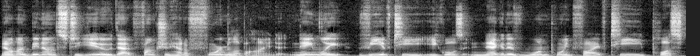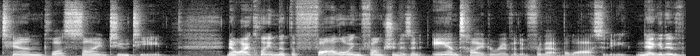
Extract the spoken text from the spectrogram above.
Now, unbeknownst to you, that function had a formula behind it, namely v of t equals negative 1.5t plus 10 plus sine 2t. Now I claim that the following function is an antiderivative for that velocity, negative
